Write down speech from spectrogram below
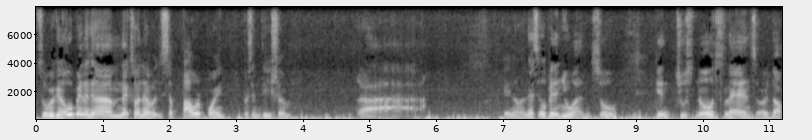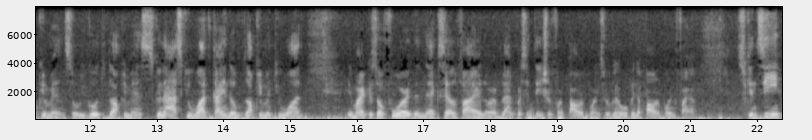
So we're gonna open a um, next one uh, is a PowerPoint presentation. Ah. Okay now let's open a new one. So you can choose notes lens or documents. So we go to documents. It's gonna ask you what kind of document you want. A Microsoft Word an Excel file or a blank presentation for PowerPoint. So we're gonna open a PowerPoint file. As you can see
